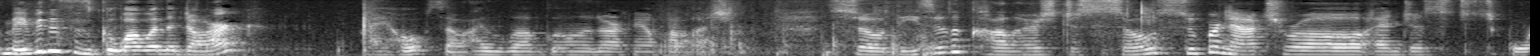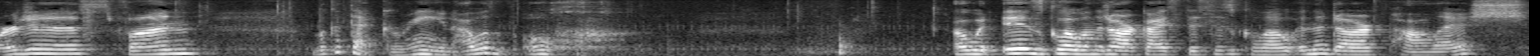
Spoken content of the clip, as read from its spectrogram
Maybe this is glow in the dark. I hope so. I love glow in the dark nail polish. So these are the colors, just so supernatural and just gorgeous, fun. Look at that green. I would, oh. Oh, it is glow in the dark, guys. This is glow in the dark polish.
